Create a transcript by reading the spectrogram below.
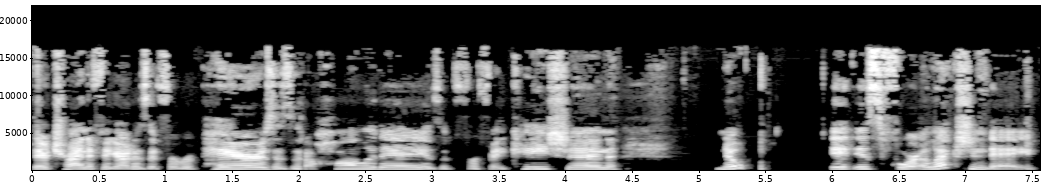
they're trying to figure out is it for repairs? Is it a holiday? Is it for vacation? Nope. It is for election day.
